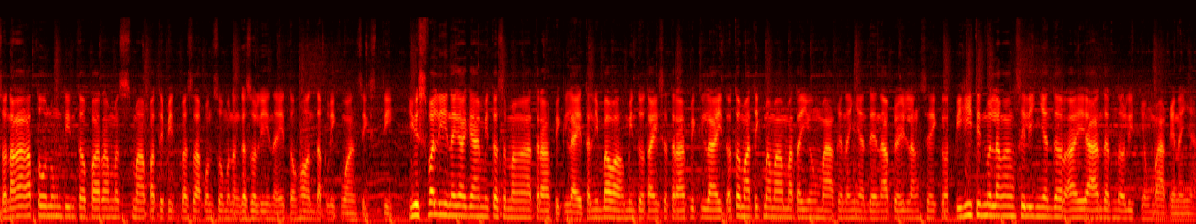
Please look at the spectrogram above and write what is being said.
So nakakatulong din to para mas mapatipid pa sa konsumo ng gasolina itong Honda Click 160. Usually nagagamit to sa mga traffic light. Halimbawa huminto tayo sa traffic light, automatic mamamatay yung makina niya. Then after ilang second, pihitin mo lang ang silinyador ay aandar na ulit yung makina niya.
